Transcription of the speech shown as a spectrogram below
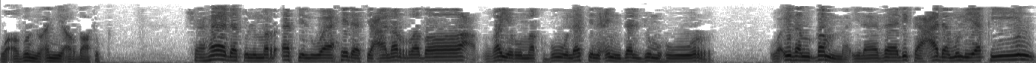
وأظن أني أرضعتك. شهادة المرأة الواحدة على الرضاع غير مقبولة عند الجمهور. وإذا انضم إلى ذلك عدم اليقين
